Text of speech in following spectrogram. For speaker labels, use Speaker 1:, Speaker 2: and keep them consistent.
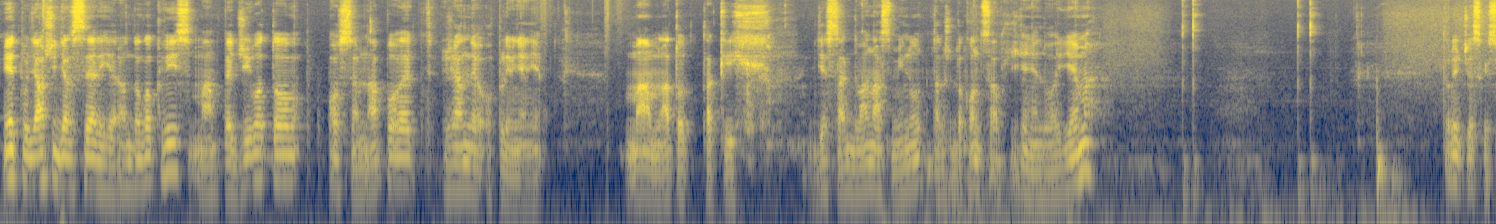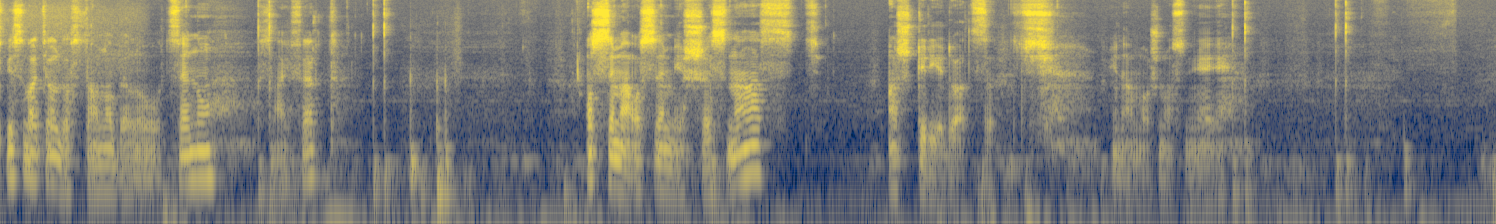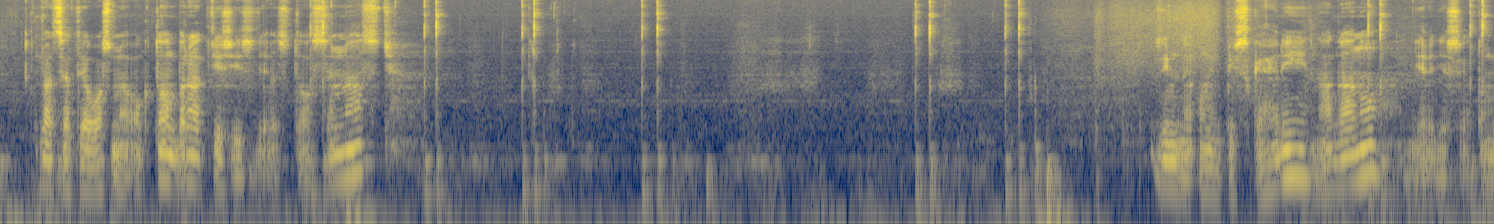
Speaker 1: Je tu ďalší diel série Rondogo Quiz, mám 5 životov, 8 napoved, žiadne ovplyvnenie. Mám na to takých 10-12 minút, takže do konca určite nedôjdem. Ktorý český spisovateľ dostal Nobelovú cenu? Seifert. 8 a 8 je 16 a 4 je 20. Iná možnosť nie je. 28. oktobra 1918 Zimné olympijské hry Nagano v 98.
